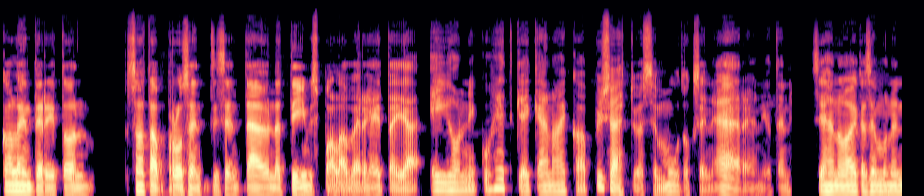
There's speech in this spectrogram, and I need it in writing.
kalenterit on sataprosenttisen täynnä Teams-palavereita ja ei ole niin kuin hetkeäkään aikaa pysähtyä sen muutoksen ääreen, joten sehän on aika semmoinen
